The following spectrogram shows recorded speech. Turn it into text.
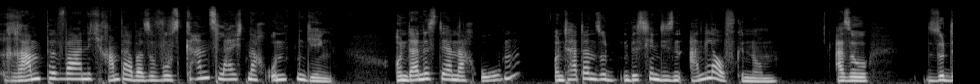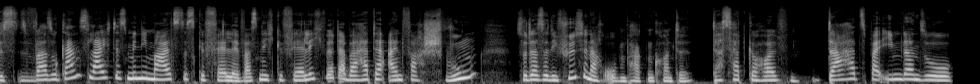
Rampe war. Nicht Rampe, aber so, wo es ganz leicht nach unten ging. Und dann ist der nach oben und hat dann so ein bisschen diesen Anlauf genommen. Also so das war so ganz leichtes minimalstes Gefälle, was nicht gefährlich wird, aber hatte einfach Schwung, so dass er die Füße nach oben packen konnte. Das hat geholfen. Da hat's bei ihm dann so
